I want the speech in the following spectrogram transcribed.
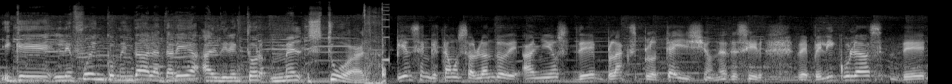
y que le fue encomendada la tarea al director Mel Stewart. Piensen que estamos hablando de años de Black Exploitation, es decir, de películas, de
